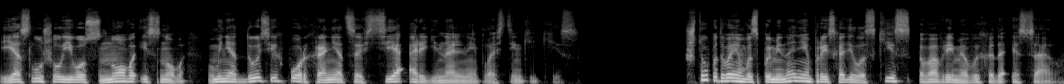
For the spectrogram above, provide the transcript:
Я слушал его снова и снова. У меня до сих пор хранятся все оригинальные пластинки Kiss. Что, по твоим воспоминаниям, происходило с Kiss во время выхода Asylum?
